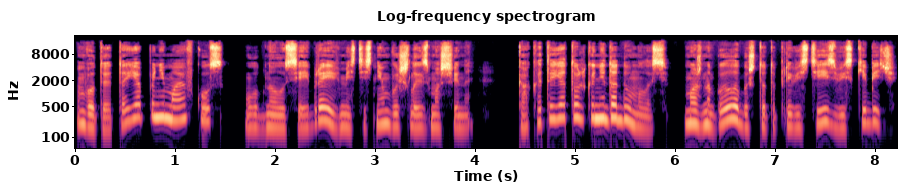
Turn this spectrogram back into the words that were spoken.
«Вот это я понимаю вкус», — улыбнулась Эйбра и вместе с ним вышла из машины. «Как это я только не додумалась. Можно было бы что-то привезти из Виски-Бич.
